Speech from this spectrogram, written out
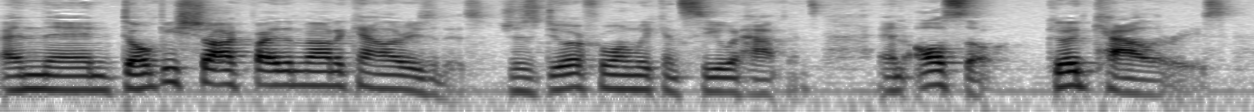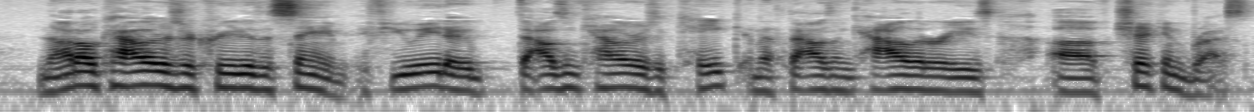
And then don't be shocked by the amount of calories it is. Just do it for one week and see what happens. And also, good calories. Not all calories are created the same. If you ate a thousand calories of cake and a thousand calories of chicken breast,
